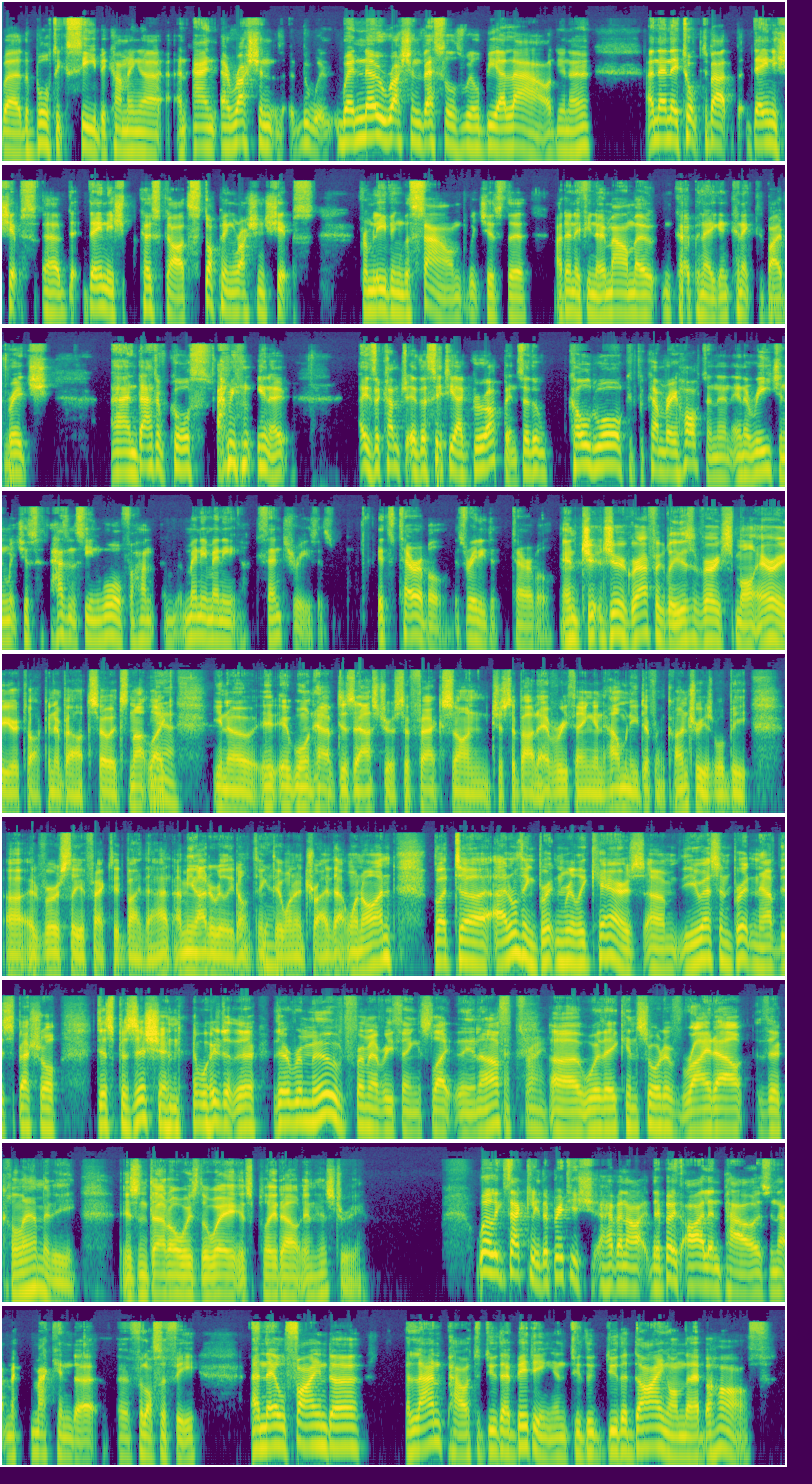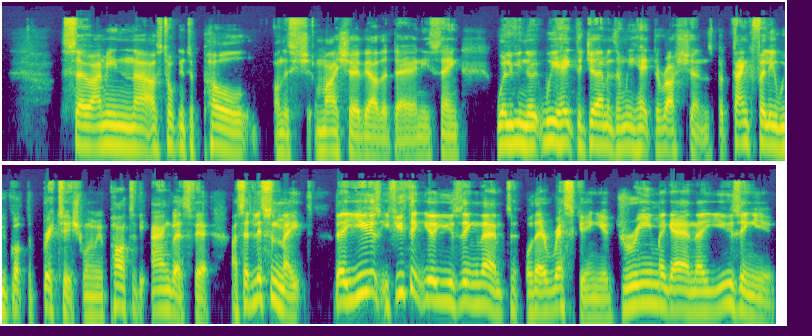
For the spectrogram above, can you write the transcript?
uh, the Baltic Sea becoming a an, a Russian where no Russian vessels will be allowed, you know. And then they talked about Danish ships, uh, Danish Coast Guard stopping Russian ships from leaving the Sound, which is the I don't know if you know Malmo and Copenhagen connected by a mm-hmm. bridge, and that of course I mean you know is a country the city I grew up in. So the Cold War could become very hot, and in, in a region which is, hasn't seen war for hun- many many centuries, it's it's terrible. It's really terrible. And ge- geographically, this is a very small area you're talking about. So it's not like, yeah. you know, it, it won't have disastrous effects on just about everything and how many different countries will be uh, adversely affected by that. I mean, I really don't think yeah. they want to try that one on, but uh, I don't think Britain really cares. Um, the U.S. and Britain have this special disposition where they're, they're removed from everything slightly enough, That's right. uh, where they can sort of ride out the calamity. Isn't that always the way it's played out in history? Well, exactly. The British have an they're both island powers in that Mackinder uh, philosophy, and they'll find a, a, land power to do their bidding and to the, do the dying on their behalf. So, I mean, uh, I was talking to Paul on this sh- my show the other day, and he's saying, "Well, you know, we hate the Germans and we hate the Russians, but thankfully we've got the British when we're part of the Anglosphere." I said, "Listen, mate, they use if you think you're using them to, or they're rescuing you, dream again. They're using you.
